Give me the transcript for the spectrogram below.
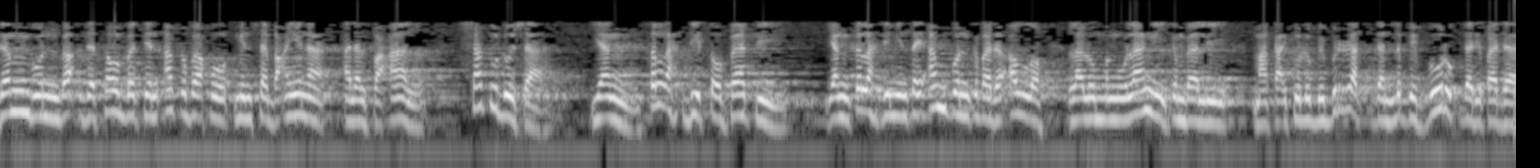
dzambun ba'da taubatin aqbahu min sab'ina 'alal fa'al satu dosa yang telah ditobati, yang telah dimintai ampun kepada Allah lalu mengulangi kembali, maka itu lebih berat dan lebih buruk daripada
